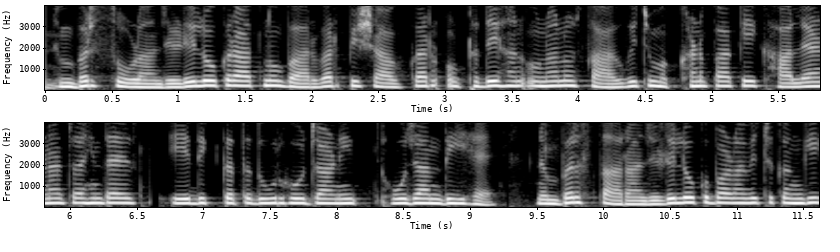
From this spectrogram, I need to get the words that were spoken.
ਨੰਬਰ 16 ਜਿਹੜੇ ਲੋਕ ਰਾਤ ਨੂੰ ਬਾਰ-ਬਾਰ ਪਿਸ਼ਾਬ ਕਰਨ ਉੱਠਦੇ ਹਨ, ਉਹਨਾਂ ਨੂੰ ਸਾਗ ਵਿੱਚ ਮੱਖਣ ਪਾ ਕੇ ਖਾ ਲੈਣਾ ਚਾਹੀਦਾ ਹੈ। ਇਹ ਦਿੱਕਤ ਦੂਰ ਹੋ ਜਾਣੀ, ਹੋ ਜਾਂਦੀ ਹੈ। ਨੰਬਰ 17 ਜਿਹੜੇ ਲੋਕ ਬਾਲਾਂ ਵਿੱਚ ਕੰਘੀ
